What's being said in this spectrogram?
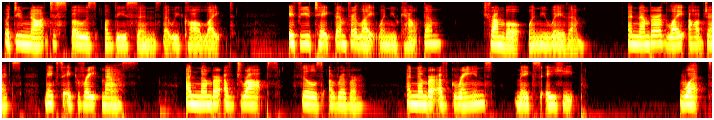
but do not dispose of these sins that we call light. If you take them for light when you count them, tremble when you weigh them. A number of light objects makes a great mass. A number of drops fills a river. A number of grains makes a heap. What,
